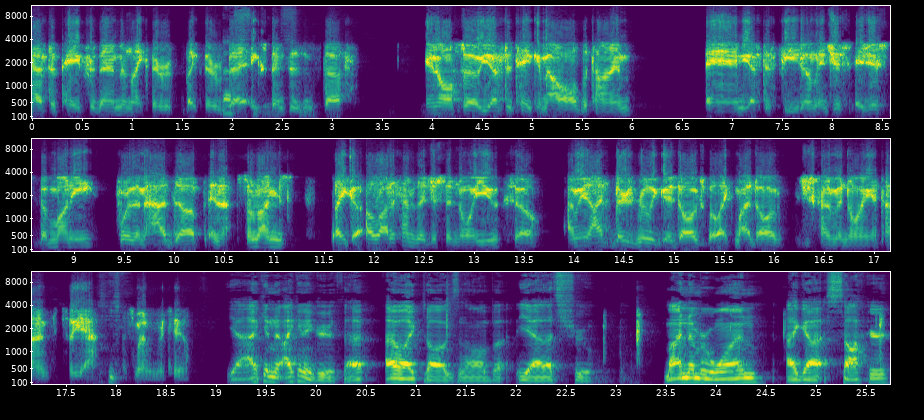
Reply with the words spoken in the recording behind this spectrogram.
have to pay for them and like their like their That's vet expenses and stuff, and also you have to take them out all the time and you have to feed them. It just it just the money for them adds up, and sometimes like a, lot of times they just annoy you. So I mean I, there's really good dogs, but like my dog is just kind of annoying at times. So yeah, that's my number two. Yeah, I can I can agree with that. I like dogs and all, but yeah, that's true. My number one, I got soccer.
